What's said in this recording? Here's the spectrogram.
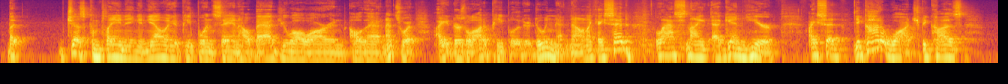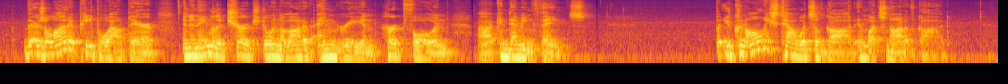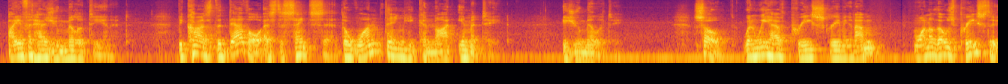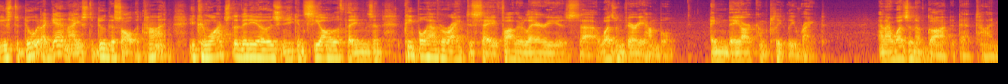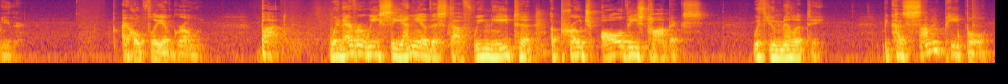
But just complaining and yelling at people and saying how bad you all are and all that. And that's what I, there's a lot of people that are doing that now. And like I said last night, again here, I said, you got to watch because there's a lot of people out there in the name of the church, doing a lot of angry and hurtful and uh, condemning things. But you can always tell what's of God and what's not of God by if it has humility in it. Because the devil, as the saints said, the one thing he cannot imitate is humility. So when we have priests screaming, and I'm one of those priests that used to do it. Again, I used to do this all the time. You can watch the videos and you can see all the things, and people have a right to say Father Larry is uh, wasn't very humble, and they are completely right. And I wasn't of God at that time either. I hopefully have grown, but whenever we see any of this stuff, we need to approach all these topics with humility, because some people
